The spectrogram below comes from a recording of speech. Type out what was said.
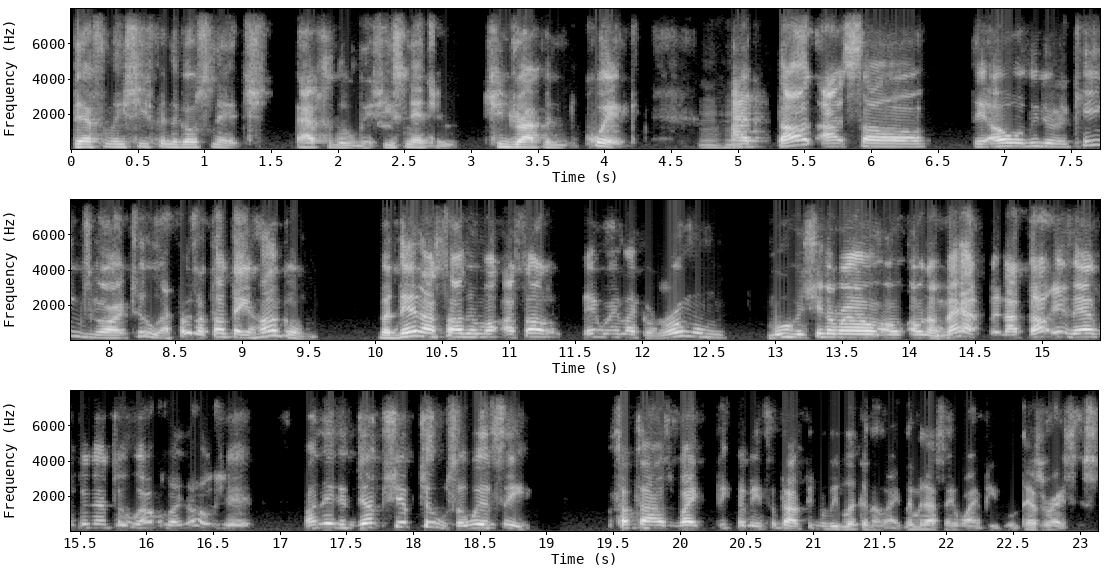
definitely, she's finna go snitch. Absolutely, she's snitching. She dropping quick. Mm-hmm. I thought I saw the old leader of the King's Guard too. At first, I thought they hung him, but then I saw them. I saw they were in like a room moving shit around on, on a map, and I thought his ass was in there too. I was like, oh shit, my nigga jumped ship too. So we'll see sometimes white I mean sometimes people be looking alike. Let me not say white people. That's racist.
